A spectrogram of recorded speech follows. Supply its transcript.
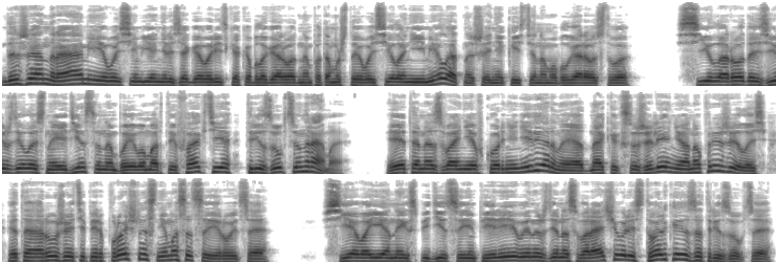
Даже о Нраме и его семье нельзя говорить как о благородном, потому что его сила не имела отношения к истинному благородству. Сила рода зиждилась на единственном боевом артефакте Трезубце Нрама. Это название в корне неверное, однако, к сожалению, оно прижилось. Это оружие теперь прочно с ним ассоциируется. Все военные экспедиции империи вынужденно сворачивались только из-за трезубца.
